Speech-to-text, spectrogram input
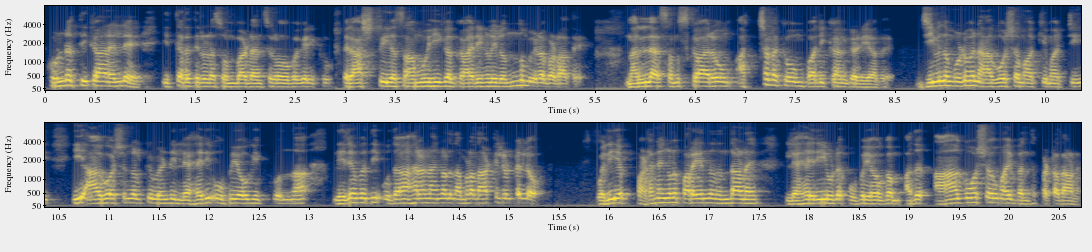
കൊണ്ടെത്തിക്കാനല്ലേ ഇത്തരത്തിലുള്ള സൊമ്പ ഡാൻസുകൾ ഉപകരിക്കും? രാഷ്ട്രീയ സാമൂഹിക കാര്യങ്ങളിലൊന്നും ഇടപെടാതെ നല്ല സംസ്കാരവും അച്ചടക്കവും പാലിക്കാൻ കഴിയാതെ ജീവിതം മുഴുവൻ ആഘോഷമാക്കി മാറ്റി ഈ ആഘോഷങ്ങൾക്ക് വേണ്ടി ലഹരി ഉപയോഗിക്കുന്ന നിരവധി ഉദാഹരണങ്ങൾ നമ്മുടെ നാട്ടിലുണ്ടല്ലോ. വലിയ പഠനങ്ങൾ പറയുന്നത് എന്താണ്? ലഹരിയുടെ ഉപയോഗം അത് ആഘോഷവുമായി ബന്ധപ്പെട്ടതാണ്.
